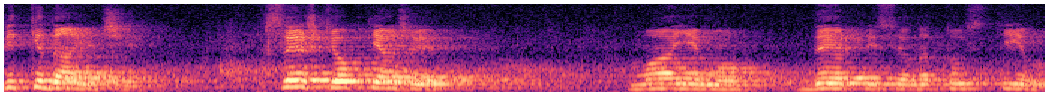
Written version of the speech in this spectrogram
відкидаючи все, що обтяжує, маємо дертися на ту стіну.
